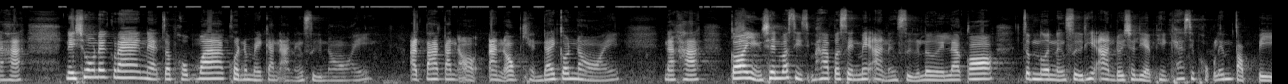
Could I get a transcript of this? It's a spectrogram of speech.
นะคะในช่วงแรกๆเนี่ยจะพบว่าคนอเมริกันอ่านหนังสือน้อย อัตราการออกอ่านออกเขียนได้ก็น้อยนะคะ ก็อย่างเช่นว่า 45%ไม่อ่านหนังสือเลย แล้วก็จำนวนหนังสือที่อ่านโดยเฉลี่ยเพียงแค่ 16 เล่มต่อปี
